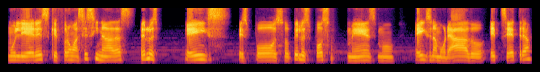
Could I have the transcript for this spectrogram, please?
mulheres que foram assassinadas pelo ex-esposo, pelo esposo mesmo, ex-namorado, etc.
